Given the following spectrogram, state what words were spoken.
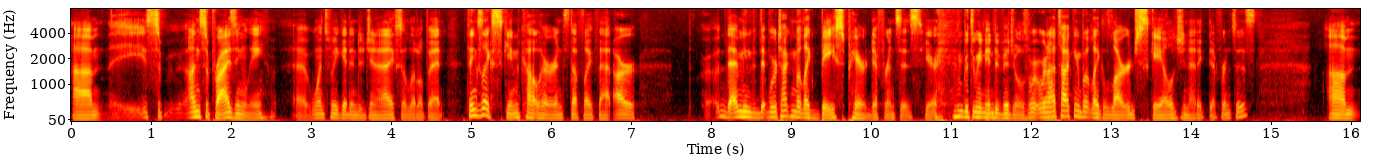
Um, unsurprisingly, uh, once we get into genetics a little bit, things like skin color and stuff like that are. Uh, I mean, we're talking about like base pair differences here between individuals. We're, we're not talking about like large scale genetic differences. Um,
